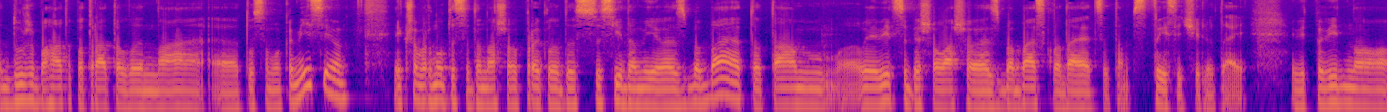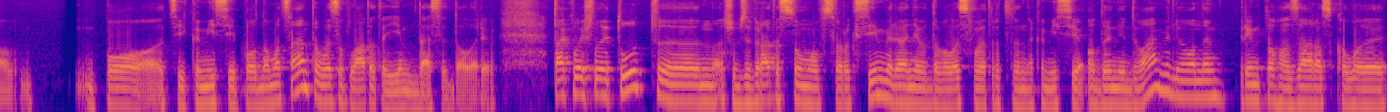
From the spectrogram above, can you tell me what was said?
дуже багато потратили на е, ту саму комісію. Якщо вернутися до нашого прикладу з сусідами ОСББ, то там е, уявіть собі, що ваше ОСББ складається там з тисячі людей. Відповідно по цій комісії по одному центу, ви заплатите їм 10 доларів. Так вийшло і тут. Е, щоб зібрати суму в 47 мільйонів, довелося витратити на комісію 1,2 мільйони. Крім того, зараз, коли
